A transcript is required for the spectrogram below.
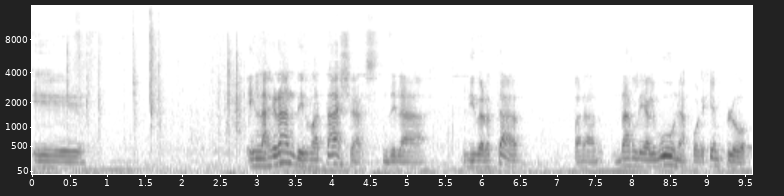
en las grandes batallas de la libertad, para darle algunas, por ejemplo,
